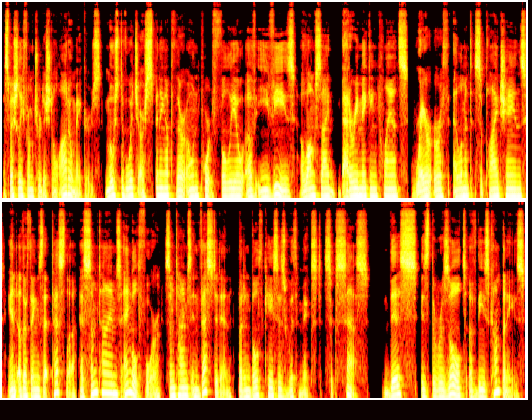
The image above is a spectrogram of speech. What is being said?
especially from traditional automakers, most of which are spinning up their own portfolio of EVs alongside battery making plants, rare earth element supply chains, and other things that Tesla has sometimes angled for, sometimes invested in, but in both cases with mixed success. This is the result of these companies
